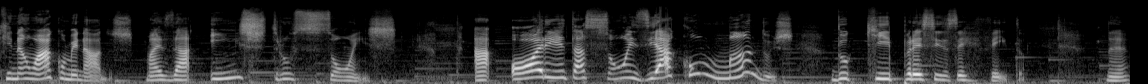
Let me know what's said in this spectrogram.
que não há combinados, mas há instruções, há orientações e há comandos do que precisa ser feito, né?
